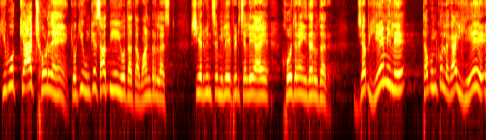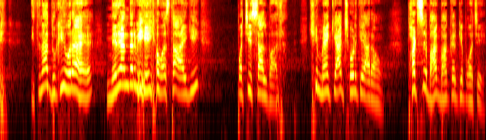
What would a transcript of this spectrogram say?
कि वो क्या छोड़ रहे हैं, क्योंकि उनके साथ भी यही होता था वांडर शेयरविंद से मिले फिर चले आए खोज रहे इधर उधर। जब ये मिले तब उनको लगा ये इतना दुखी हो रहा है मेरे अंदर भी यही अवस्था आएगी पच्चीस साल बाद कि मैं क्या छोड़ के आ रहा हूँ। फट से भाग भाग करके पहुँचे।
